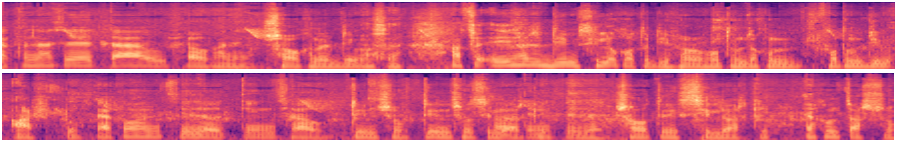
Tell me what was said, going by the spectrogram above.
এখন আছে তাও সবখানে শখানের ডিম আছে। আচ্ছা এই হাঁসের ডিম ছিল কত ডিম প্রথম যখন প্রথম ডিম আসলো? এখন ছিল তিনশো। তিনশো তিনশো ছিল আর কি। ছিল আর কি। এখন চারশো।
